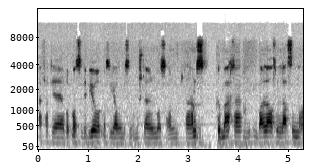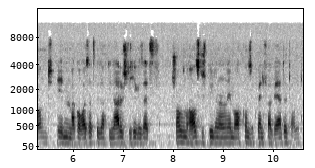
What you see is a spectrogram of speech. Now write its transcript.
einfach der Rhythmus, der Biorhythmus sich auch ein bisschen umstellen muss. Und da haben sie es gemacht, haben den Ball laufen lassen und eben, Marco Reus hat es gesagt, die Nadelstiche gesetzt, Chancen rausgespielt und dann eben auch konsequent verwertet. Und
